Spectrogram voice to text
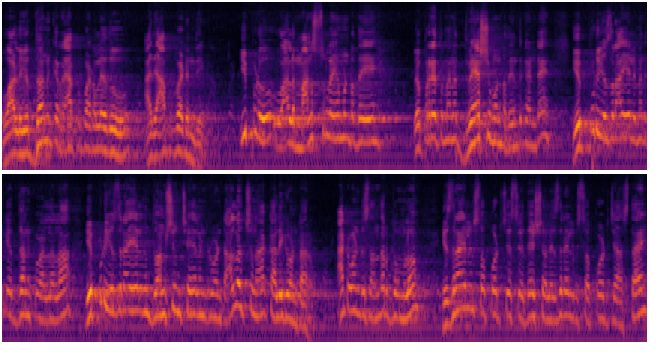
వాళ్ళు యుద్ధానికి రేపబడలేదు అది ఆపబడింది. ఇప్పుడు వాళ్ళ మనసులో ఏముంటుంది? విపరీతమైన ద్వేషం ఉంటుంది. ఎందుకంటే ఎప్పుడు ఇజ్రాయేల్ మీదకి యుద్ధానికి వెళ్ళాలా ఎప్పుడు ఇజ్రాయేల్ని ధ్వంసం చేయాలనేటువంటి ఆలోచన కలిగి ఉంటారు. అటువంటి సందర్భంలో ఇజ్రాయెల్కి సపోర్ట్ చేసే దేశాలు ఇజ్రాయెల్కి సపోర్ట్ చేస్తాయి.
